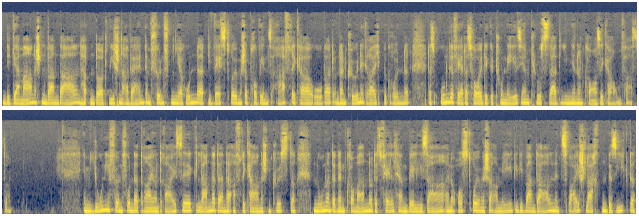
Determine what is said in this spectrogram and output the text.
Die germanischen Vandalen hatten dort, wie schon erwähnt, im fünften Jahrhundert die weströmische Provinz Afrika erobert und ein Königreich begründet, das ungefähr das heutige Tunesien plus Sardinien und Korsika umfasste. Im Juni 533 landete an der afrikanischen Küste, nun unter dem Kommando des Feldherrn Belisar, eine oströmische Armee, die die Vandalen in zwei Schlachten besiegte,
